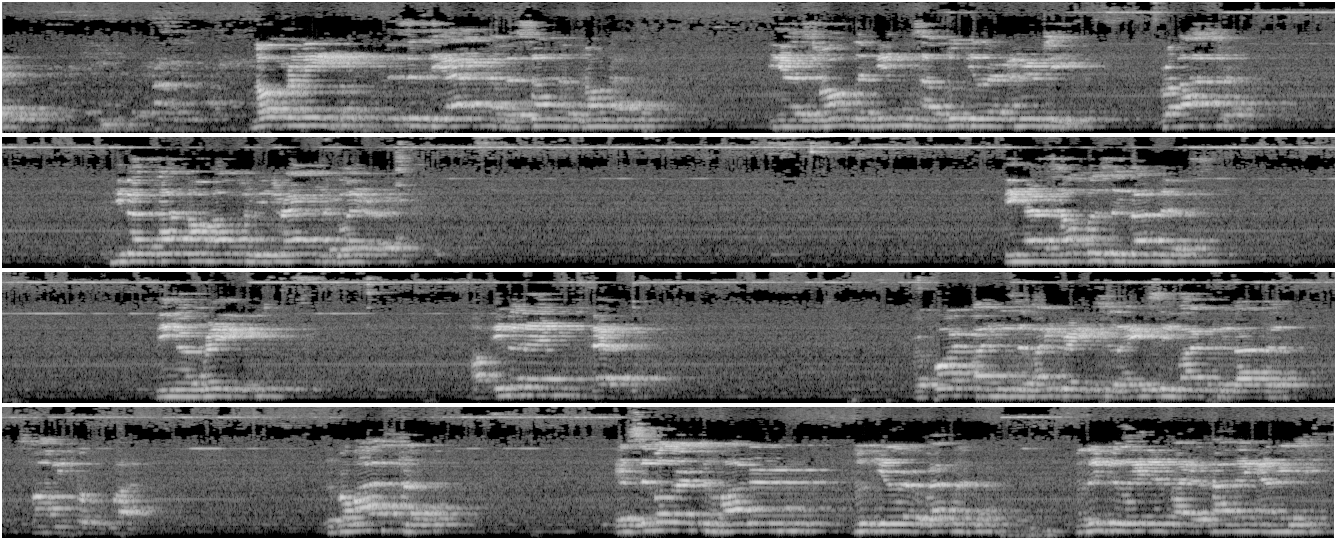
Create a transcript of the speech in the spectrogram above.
He has helplessly done this. Being afraid of imminent death. Report by His Divine Grace to the A.C. Bhaktivedanta Swami Prabhupada. The Brahmastra is similar to modern nuclear weapon manipulated by atomic energy.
